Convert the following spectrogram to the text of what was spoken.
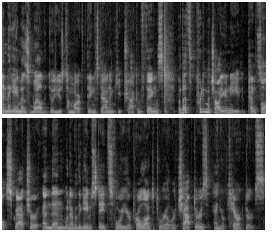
in the game as well that you'll use to mark things down and keep track of things. But that's pretty much all you need. Pencil, scratcher, and then whatever the game states for your prologue, tutorial, or chapters, and your characters.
